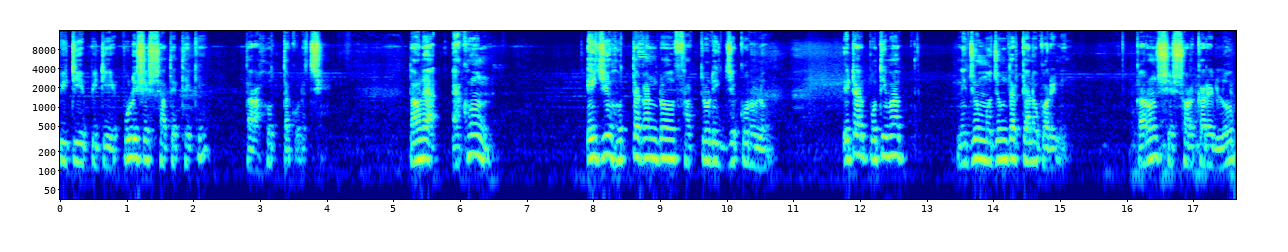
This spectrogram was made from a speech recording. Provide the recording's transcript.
পিটিয়ে পিটিয়ে পুলিশের সাথে থেকে তারা হত্যা করেছে। তাহলে এখন এই যে হত্যাকাণ্ড ছাত্রলীগ যে করল, এটার প্রতিবাদ নিজম মজুমদার কেন করেনি? কারণ সে সরকারের লোক,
